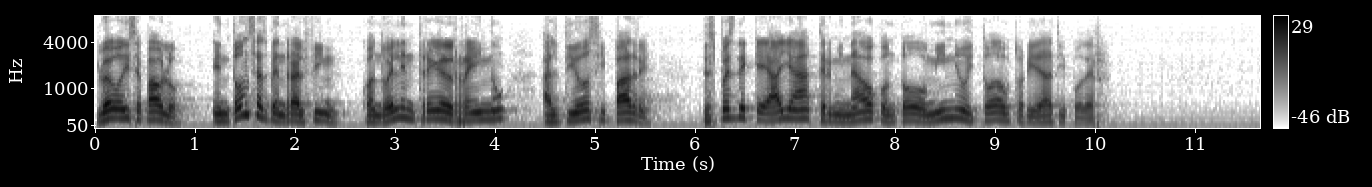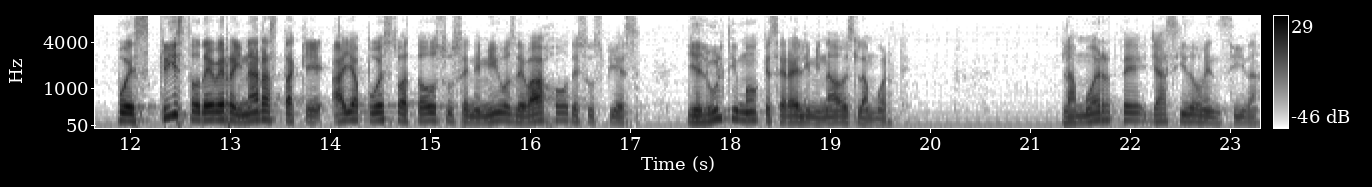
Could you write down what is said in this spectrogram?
Luego dice Pablo, entonces vendrá el fin, cuando Él entregue el reino al Dios y Padre, después de que haya terminado con todo dominio y toda autoridad y poder. Pues Cristo debe reinar hasta que haya puesto a todos sus enemigos debajo de sus pies, y el último que será eliminado es la muerte. La muerte ya ha sido vencida.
